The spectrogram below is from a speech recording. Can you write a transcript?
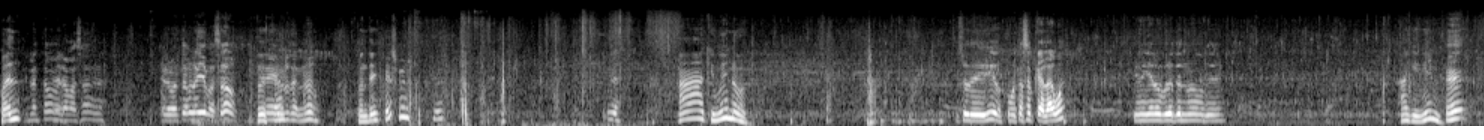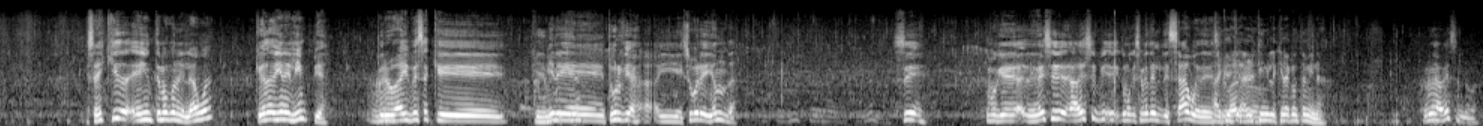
¿Cuál? Que plantamos el año pasado. El año pasado. ¿Dónde está? brotes nuevos. ¿Dónde? Eso, mira. Ah, qué bueno. Eso es de vivido. Como está cerca del agua, tiene ya los brotes nuevos de... Ah, qué bien. ¿Eh? ¿Y sabéis que hay un tema con el agua? Que ahora viene limpia. Pero hay veces que ¿Que me viene turbia y súper hedionda. Sí. Como que de veces, a veces vi- como que se mete el desagüe de ese que- a ver quién, quién la contamina. Creo que a veces nomás.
